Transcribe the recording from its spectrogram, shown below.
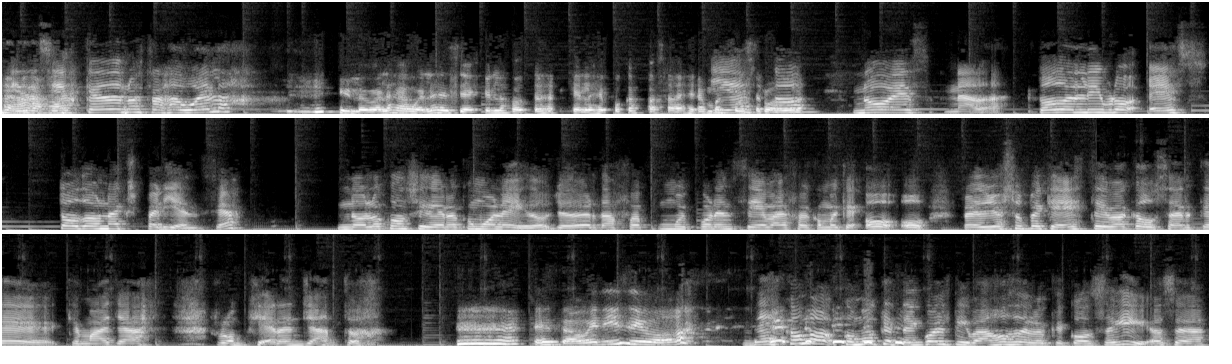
¿Y decías que de nuestras abuelas? y luego las abuelas decían que las otras, que las épocas pasadas eran más conservadoras. No es nada. Todo el libro es toda una experiencia. No lo considero como leído. Yo de verdad fue muy por encima y fue como que, oh, oh, pero yo supe que este iba a causar que, que Maya rompiera en llanto. Está buenísimo. ¿Ves como, como que tengo altibajos de lo que conseguí? O sea,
